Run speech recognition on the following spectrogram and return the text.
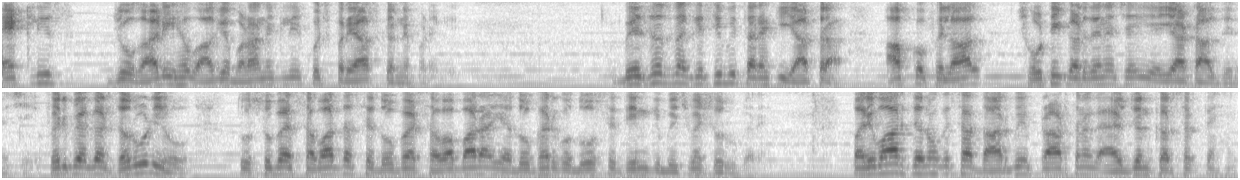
एटलीस्ट जो गाड़ी है वो आगे बढ़ाने के लिए कुछ प्रयास करने पड़ेंगे। बिज़नेस में किसी भी तरह की यात्रा आपको फ़िलहाल छोटी कर देनी चाहिए या टाल देनी चाहिए। फिर भी अगर ज़रूरी हो तो सुबह सवा दस से दोपहर सवा बारह या दोपहर को दो से तीन के बीच में शुरू करें। परिवारजनों के साथ धार्मिक प्रार्थना का आयोजन कर सकते हैं।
